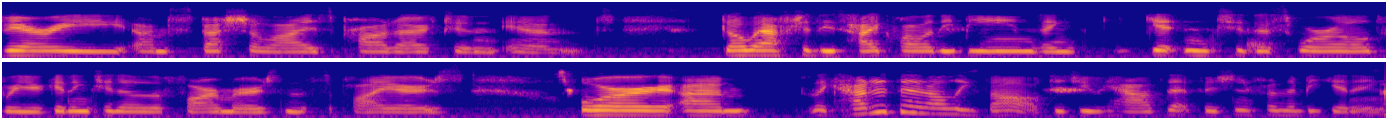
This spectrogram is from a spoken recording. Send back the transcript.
very um, specialized product and and go after these high quality beans and get into this world where you're getting to know the farmers and the suppliers? Or um, like how did that all evolve? Did you have that vision from the beginning?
